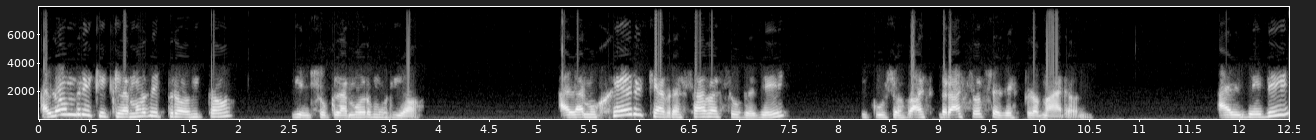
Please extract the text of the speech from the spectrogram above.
Al hombre que clamó de pronto y en su clamor murió. A la mujer que abrazaba a su bebé y cuyos brazos se desplomaron. Al bebé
